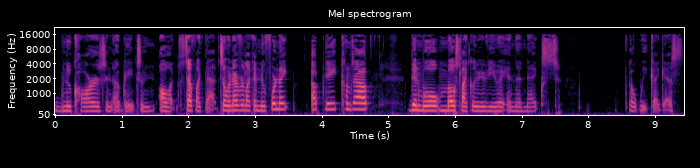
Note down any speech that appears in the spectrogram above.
new cars and updates and all like stuff like that. So whenever like a new Fortnite update comes out, then we'll most likely review it in the next a week, I guess.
